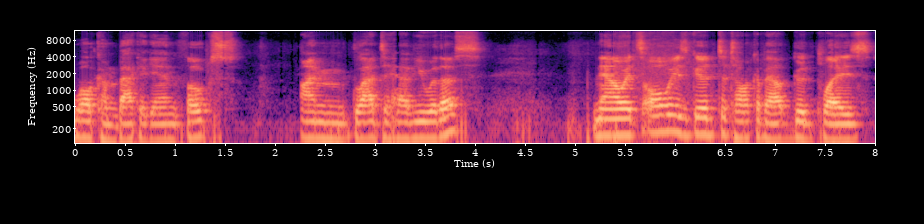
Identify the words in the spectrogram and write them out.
Welcome back again, folks. I'm glad to have you with us. Now, it's always good to talk about good plays,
